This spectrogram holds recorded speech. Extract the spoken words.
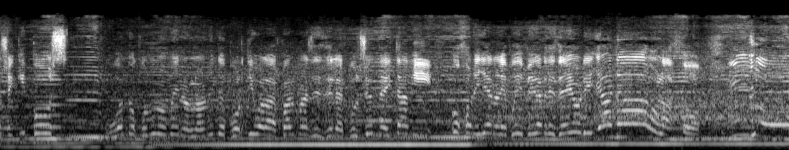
ambos equipos jugando con uno menos la Unión Deportiva Las Palmas desde la expulsión de Aitami. Ojo, Orellana le puede pegar desde ahí. Orellana, golazo.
